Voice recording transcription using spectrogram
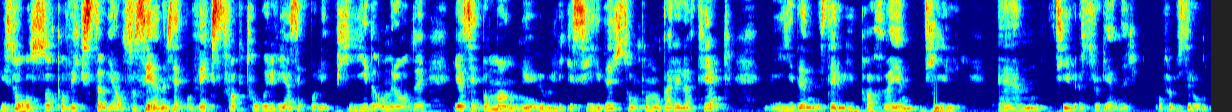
Vi så også på vekst, vi har også senere sett på vekstfaktorer, vi har sett på lipidområder. Vi har sett på mange ulike sider som på en måte er relatert i den steroidpathwayen til, eh, til østrogener og progesteron.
